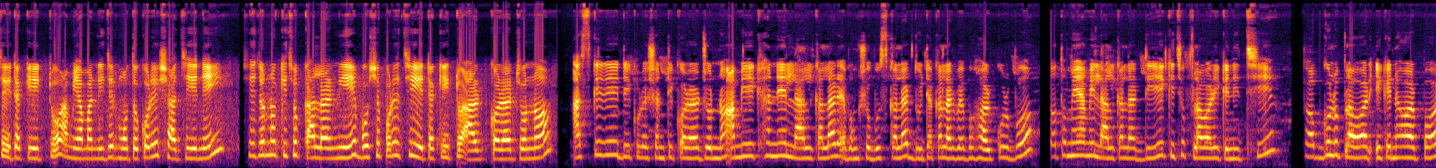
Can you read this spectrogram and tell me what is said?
যে এটাকে একটু আমি আমার নিজের মতো করে সাজিয়ে নেই। সেজন্য কিছু কালার নিয়ে বসে পড়েছি। এটাকে একটু আর্ট করার জন্য। আজকের এই ডেকোরেশনটি করার জন্য আমি এখানে লাল কালার এবং সবুজ কালার দুইটা কালার ব্যবহার করব। প্রথমে আমি লাল কালার দিয়ে কিছু ফ্লাওয়ার এঁকে নিচ্ছি। সবগুলো ফ্লাওয়ার এঁকে নেওয়ার পর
